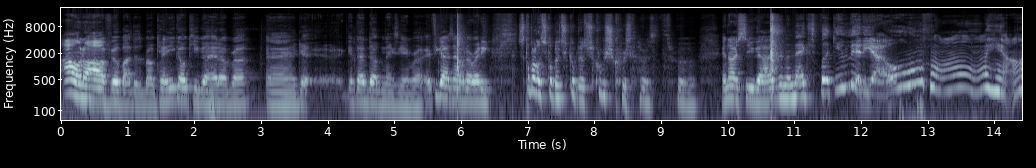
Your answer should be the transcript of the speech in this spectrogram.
I don't know how I feel about this, bro. Can you go keep your head up, bro, and get get that dub next game, bro? If you guys haven't already, and I'll see you guys in the next fucking video. Yeah.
